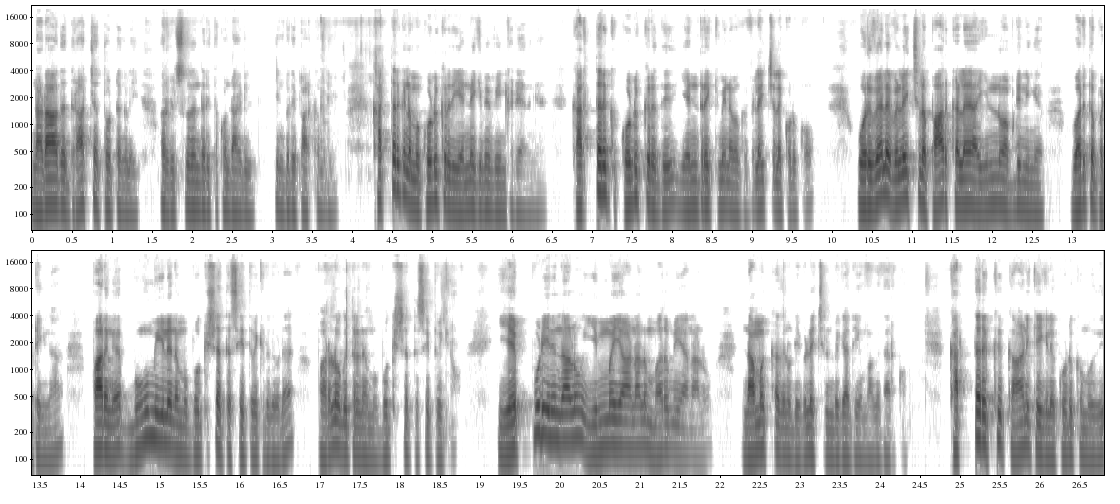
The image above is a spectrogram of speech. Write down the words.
நடாத திராட்சை தோட்டங்களை அவர்கள் சுதந்திரித்து கொண்டார்கள் என்பதை பார்க்க முடியும். கர்த்தருக்கு நம்ம கொடுக்கறது என்றைக்குமே வீண் கிடையாதுங்க. கர்த்தருக்கு கொடுக்கறது என்றைக்குமே நமக்கு விளைச்சலை கொடுக்கும். ஒருவேளை விளைச்சலை பார்க்கலை இன்னும் அப்படின்னு நீங்கள் வருத்தப்பட்டீங்கன்னா பாருங்கள் பூமியில் நம்ம பொக்கிஷத்தை சேர்த்து வைக்கிறத விட பரலோகத்தில் நம்ம பொக்கிஷத்தை சேர்த்து வைக்கிறோம். எப்படி இருந்தாலும் இம்மையானாலும் மறுமையானாலும் நமக்கு அதனுடைய விளைச்சல் மிக அதிகமாக தான் இருக்கும். கர்த்தருக்கு காணிக்கைகளை கொடுக்கும்போது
